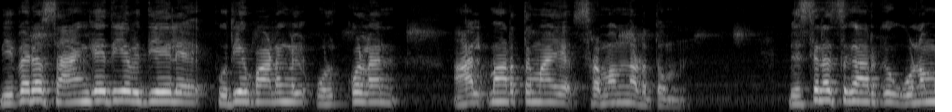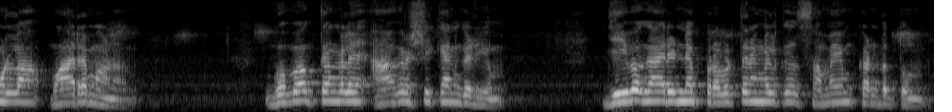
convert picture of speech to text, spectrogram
വിവര സാങ്കേതിക വിദ്യയിലെ പുതിയ പാഠങ്ങൾ ഉൾക്കൊള്ളാൻ ആത്മാർത്ഥമായ ശ്രമം നടത്തും. ബിസിനസ്സുകാർക്ക് ഗുണമുള്ള വാരമാണ്. ഉപഭോക്താക്കളെ ആകർഷിക്കാൻ കഴിയും. ജീവകാരുണ്യ പ്രവർത്തനങ്ങൾക്ക് സമയം കണ്ടെത്തും.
